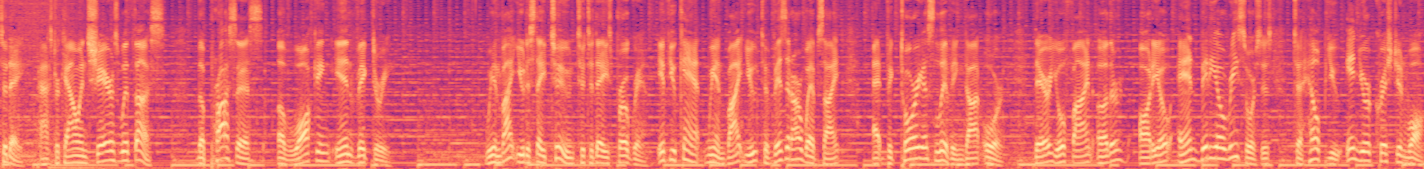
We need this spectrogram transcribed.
Today, Pastor Cowan shares with us the process of walking in victory. We invite you to stay tuned to today's program. If you can't, we invite you to visit our website at victoriousliving.org. There you'll find other audio and video resources to help you in your Christian walk.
